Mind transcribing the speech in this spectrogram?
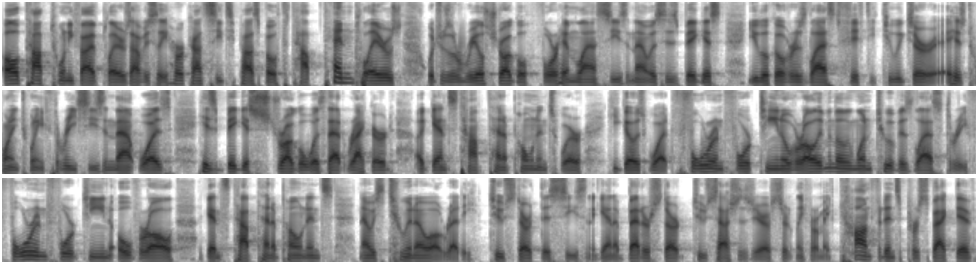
all top 25 players. Obviously, Hurkacz, Tsitsipas, both top 10 players, which was a real struggle for him last season. That was his biggest. You look over his last 52 weeks or his 2023 season, that was his biggest struggle was that record against top 10 opponents where he goes, what, 4 and 14 overall, even though he won two of his last three, 4 and 14 overall against top 10 opponents. Now he's 2 and 0 already to start this season. Again, a better start to Sasha Zverev, certainly from a confidence perspective.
